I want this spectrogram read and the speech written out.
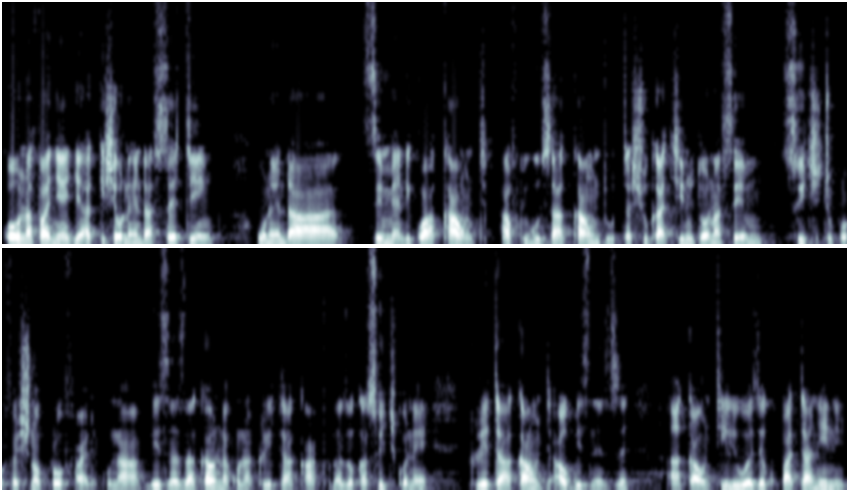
Kwa hiyo unafanyeje? akisha unaenda setting, unaenda sehemu imeandikwa account, afu ukigusa account utashuka chini, utaona sehemu switch to professional profile. Kuna business account na kuna creator account. Unaweza ukaswitch kwenye creator account au business account ili uweze kupata nini,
